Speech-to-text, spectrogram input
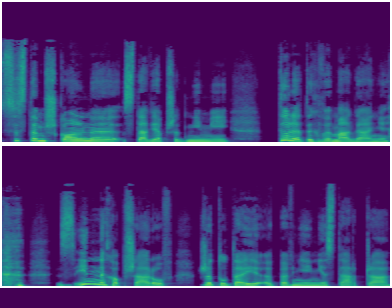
system szkolny stawia przed nimi tyle tych wymagań z innych obszarów, że tutaj pewnie nie starcza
